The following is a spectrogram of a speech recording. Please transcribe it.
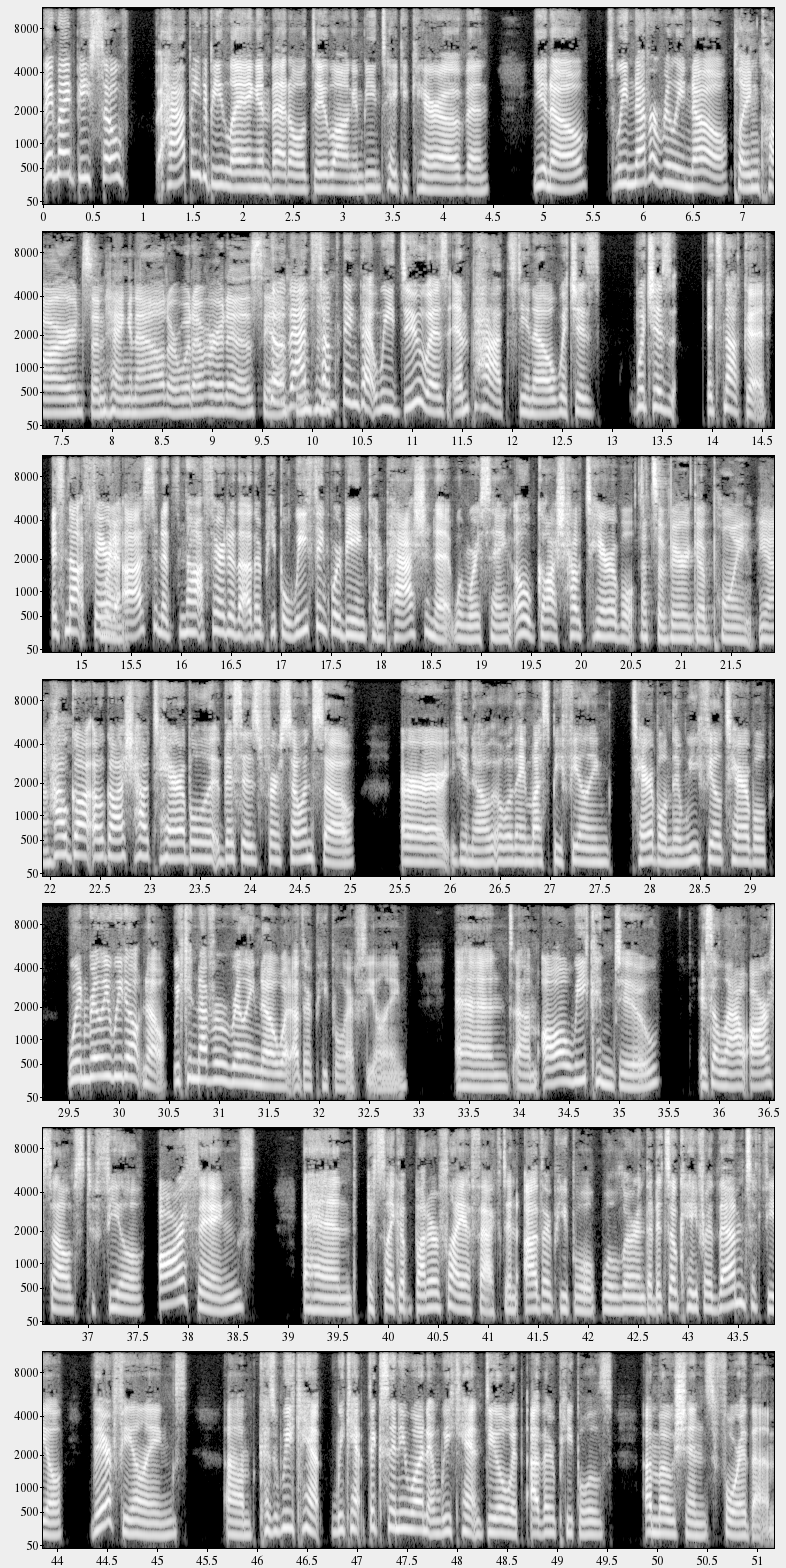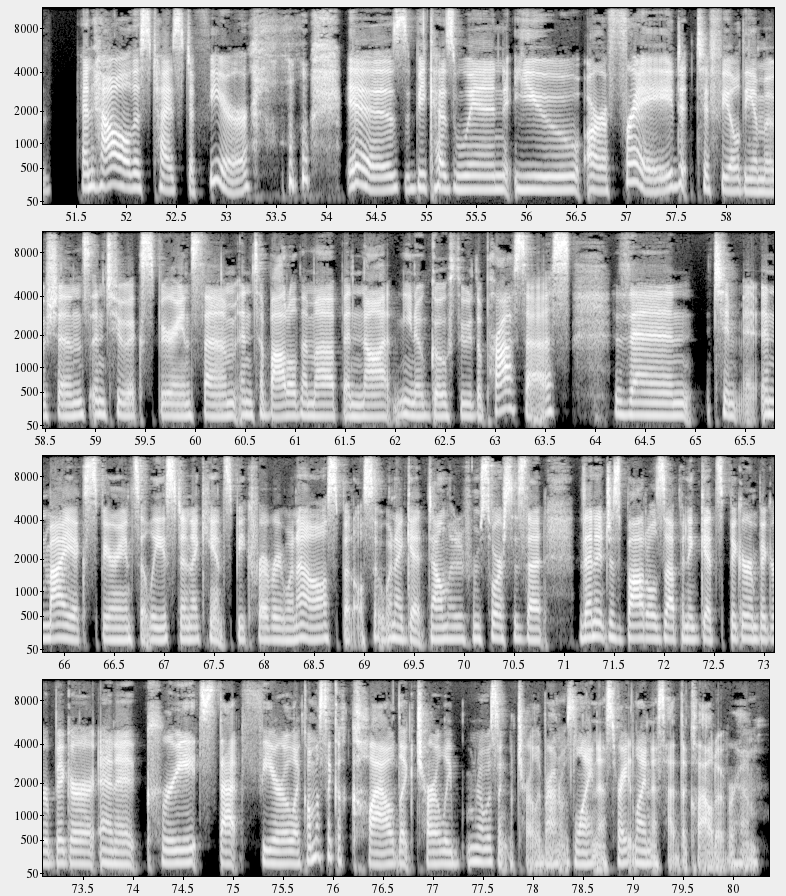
They might be so happy to be laying in bed all day long and being taken care of. And, you know, we never really know. Playing cards and hanging out or whatever it is. Yeah. So that's mm-hmm. something that we do as empaths, you know, which is, which is, it's not good. It's not fair right. to us and it's not fair to the other people. We think we're being compassionate when we're saying, oh gosh, how terrible. That's a very good point. Yeah. How, go- oh gosh, how terrible this is for so and so. Or, you know, oh, they must be feeling terrible. And then we feel terrible when really we don't know. We can never really know what other people are feeling. And um, all we can do is allow ourselves to feel our things. And it's like a butterfly effect. And other people will learn that it's okay for them to feel their feelings. Um, cause we can't, we can't fix anyone and we can't deal with other people's emotions for them. And how all this ties to fear is because when you are afraid to feel the emotions and to experience them and to bottle them up and not, you know, go through the process, then to, in my experience at least, and I can't speak for everyone else, but also when I get downloaded from sources that then it just bottles up and it gets bigger and bigger, and bigger, and it creates that fear, like almost like a cloud, like Charlie, no, it wasn't Charlie Brown, it was Linus, right? Linus had the cloud over him,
